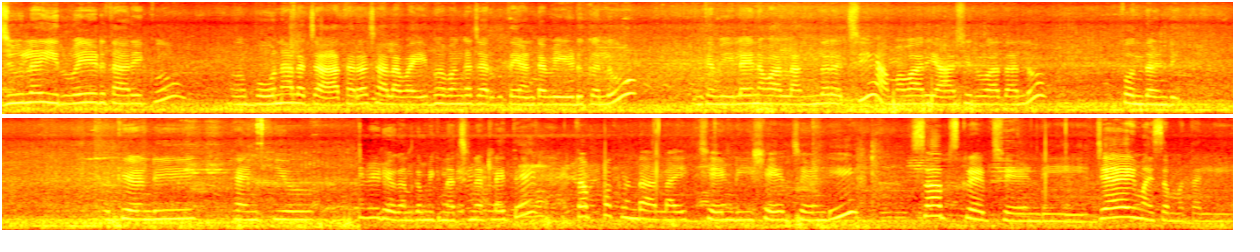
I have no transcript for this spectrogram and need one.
జూలై ఇరవై ఏడు తారీఖు బోనాల జాతర చాలా వైభవంగా జరుగుతాయి అంట వేడుకలు. ఇంకా వీలైన వాళ్ళందరూ వచ్చి అమ్మవారి ఆశీర్వాదాలు పొందండి. ఓకే అండి. థ్యాంక్ యూ ఈ వీడియో కనుక మీకు నచ్చినట్లయితే తప్పకుండా లైక్ చేయండి షేర్ చేయండి సబ్స్క్రైబ్ చేయండి. జై మైసమ్మ తల్లి.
